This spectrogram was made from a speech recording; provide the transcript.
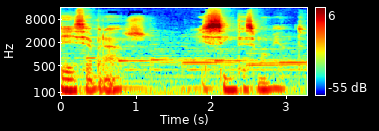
Dê esse abraço e sinta esse momento.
